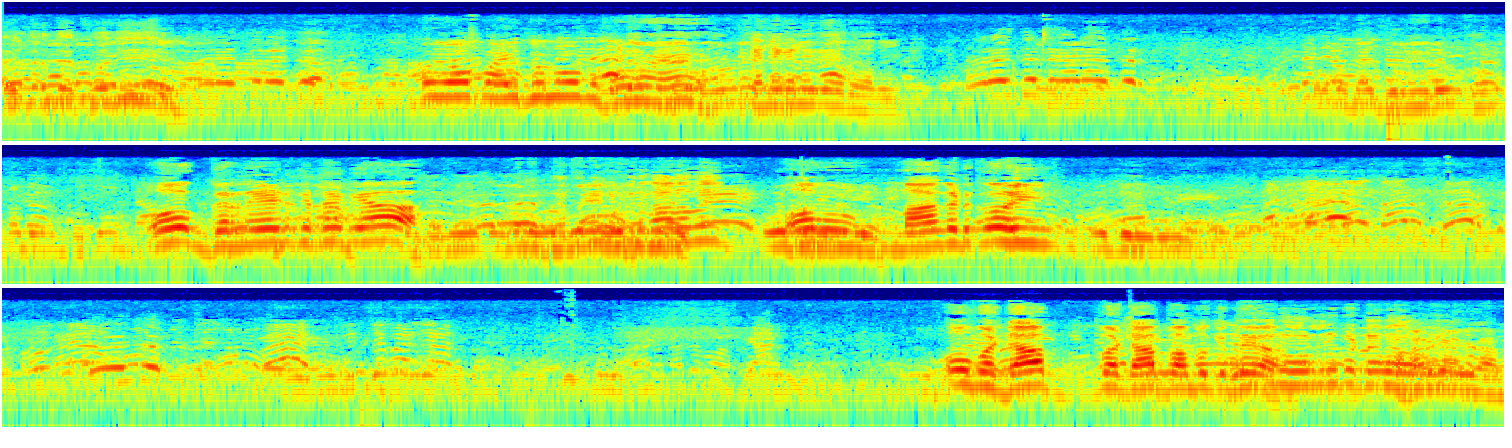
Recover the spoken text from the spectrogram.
ਇੱਧਰ ਦੇਖੋ ਜੀ ਓਏ ਉਹ ਭਾਈ ਤੁਹਾਨੂੰ ਉਹ ਵਿਖਾਉਣਾ ਹੈ। ਕੱਲੇ ਕੱਲੇ ਦੇ ਦਿਖਾ ਦਿਓ ਉਹ ਗ੍ਰਨੇਡ ਕਿੱਥੇ ਗਿਆ ਉਹ ਮੰਗੜ ਕੋ ਉਹ ਵੱਡਾ ਵੱਡਾ ਬੰਬ ਕਿੱਥੇ ਆ? ਹੈਗਾ ਯਾਰ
